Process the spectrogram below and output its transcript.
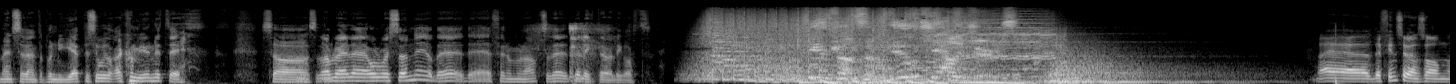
mens jeg venter på nye episoder av Community. så, så da ble det Always Sunny, og det, det er fenomenalt. Så det, det likte jeg veldig godt. Here comes some new challengers. Nei, det finnes jo en sånn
